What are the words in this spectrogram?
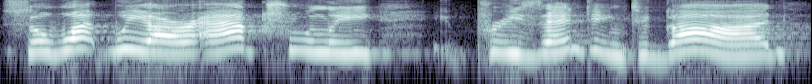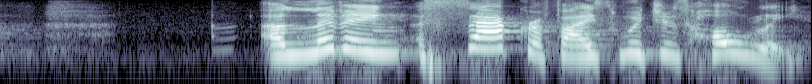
So, what we are actually presenting to God, a living sacrifice which is holy,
